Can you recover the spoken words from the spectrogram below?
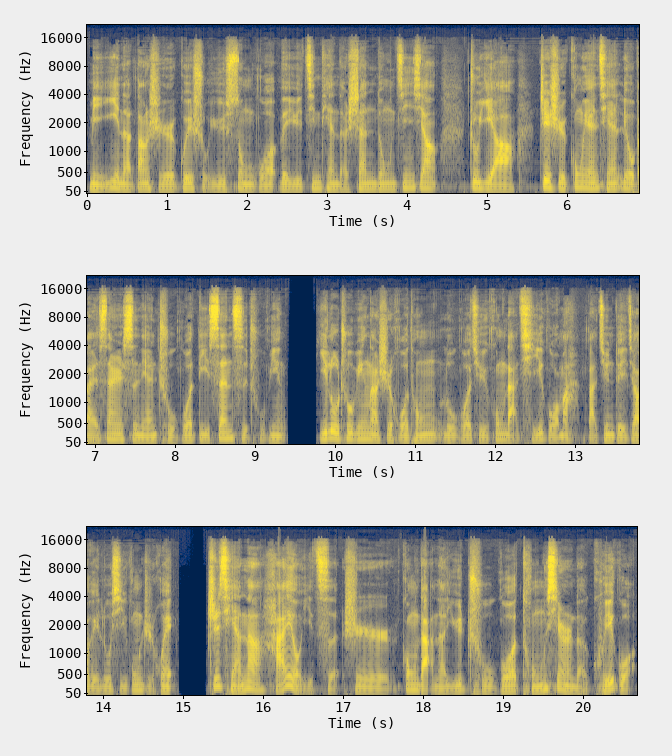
闽邑呢当时归属于宋国，位于今天的山东金乡。注意啊，这是公元前六百三十四年楚国第三次出兵。一路出兵呢，是伙同鲁国去攻打齐国嘛，把军队交给鲁僖公指挥。之前呢，还有一次是攻打呢与楚国同姓的魁国，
